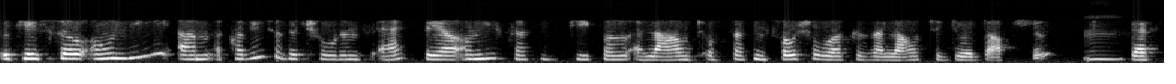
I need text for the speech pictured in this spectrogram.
Okay, so only um, according to the Children's Act, there are only certain people allowed or certain social workers allowed to do adoption. Mm. That's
